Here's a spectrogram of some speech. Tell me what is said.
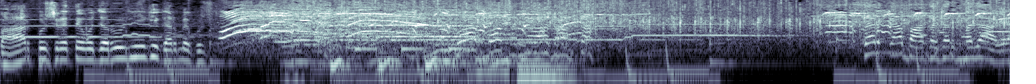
बाहर खुश रहते हैं, वो ज़रूरी नहीं है कि घर में खुश बहुत बहुत धन्यवाद आपका। सर, क्या बात है, सर, मज़ा आ गया।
